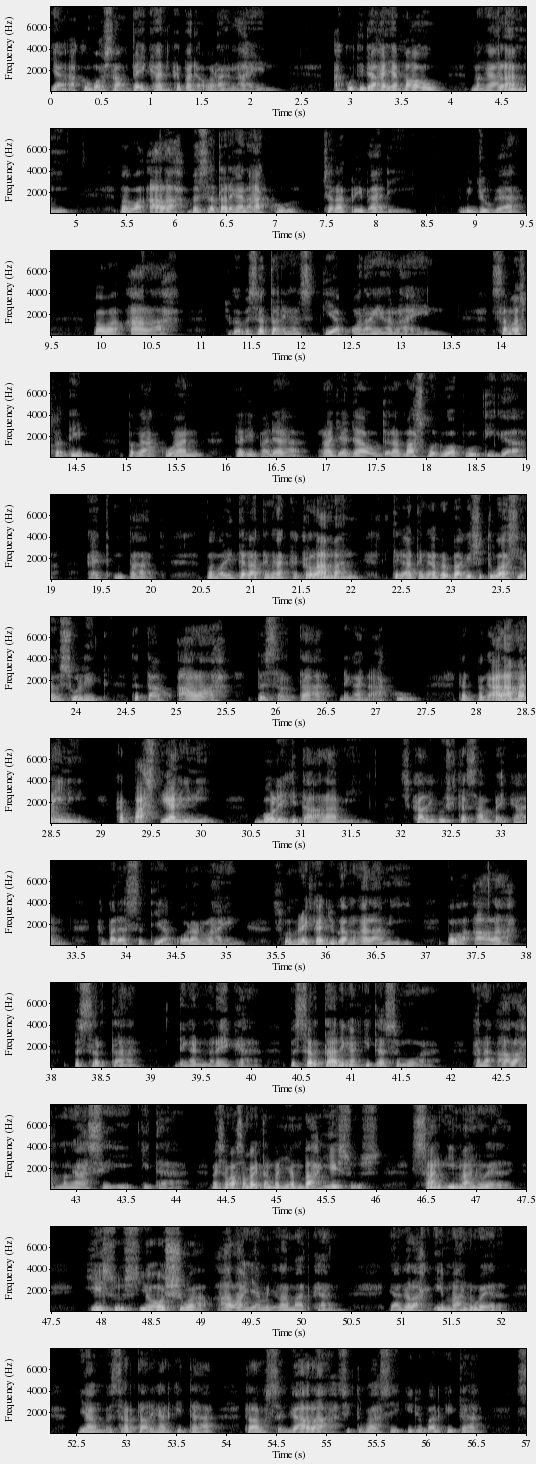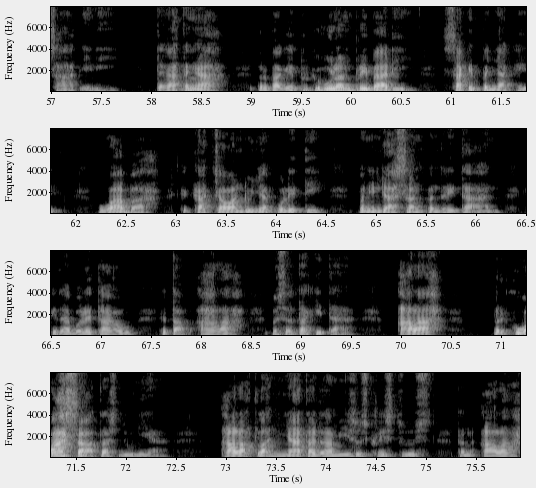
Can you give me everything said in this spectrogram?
yang aku mau sampaikan kepada orang lain. Aku tidak hanya mau mengalami bahwa Allah beserta dengan aku secara pribadi, tapi juga bahwa Allah juga beserta dengan setiap orang yang lain. Sama seperti pengakuan daripada Raja Daud dalam Mazmur 23 ayat 4 bahwa di tengah-tengah kekelaman, di tengah-tengah berbagai situasi yang sulit, tetap Allah beserta dengan aku. Dan pengalaman ini, kepastian ini boleh kita alami. Sekaligus kita sampaikan kepada setiap orang lain. Supaya mereka juga mengalami bahwa Allah beserta dengan mereka, beserta dengan kita semua, karena Allah mengasihi kita. Bersama-sama kita menyembah Yesus, Sang Immanuel, Yesus Yehoshua, Allah yang menyelamatkan, yang adalah Immanuel yang beserta dengan kita dalam segala situasi kehidupan kita saat ini. Tengah-tengah berbagai pergumulan pribadi, sakit penyakit, wabah, kekacauan dunia politik, penindasan penderitaan, kita boleh tahu tetap Allah beserta kita. Allah berkuasa atas dunia. Allah telah nyata dalam Yesus Kristus dan Allah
